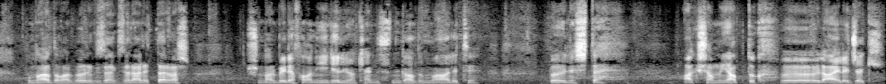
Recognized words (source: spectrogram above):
Bunlar da var. Böyle güzel güzel aletler var. Şunlar bele falan iyi geliyor. Kendisini kaldırma aleti. Böyle işte. Akşamı yaptık. Böyle ailecek.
